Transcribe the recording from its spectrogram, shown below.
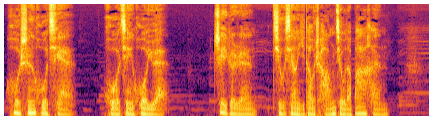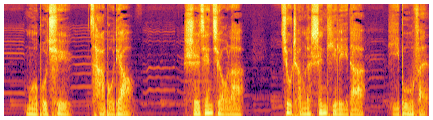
或深或浅，或近或远。这个人就像一道长久的疤痕，抹不去，擦不掉。时间久了，就成了身体里的一部分。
